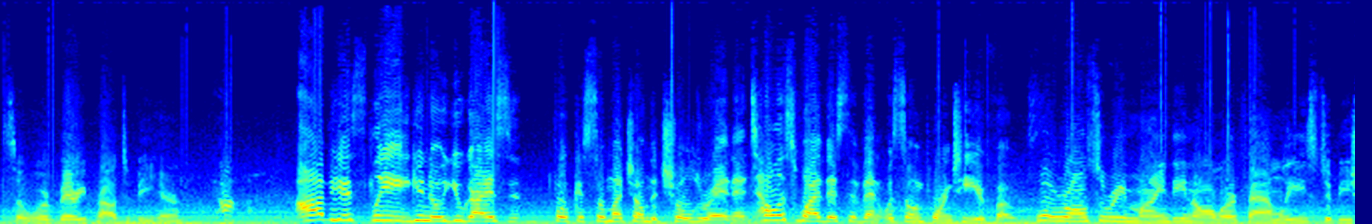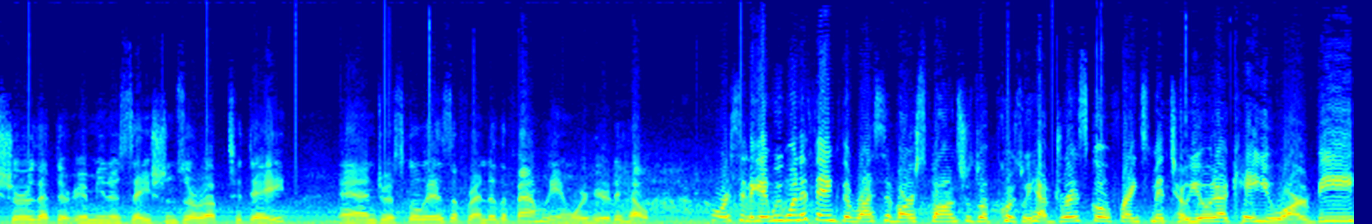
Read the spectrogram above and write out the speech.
So we're very proud to be here. Uh, obviously, you know, you guys focus so much on the children and tell us why this event was so important to you folks. Well, we're also reminding all our families to be sure that their immunizations are up to date and Driscoll is a friend of the family and we're here to help course. And again, we want to thank the rest of our sponsors. Of course, we have Driscoll, Frank Smith Toyota, KURV,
